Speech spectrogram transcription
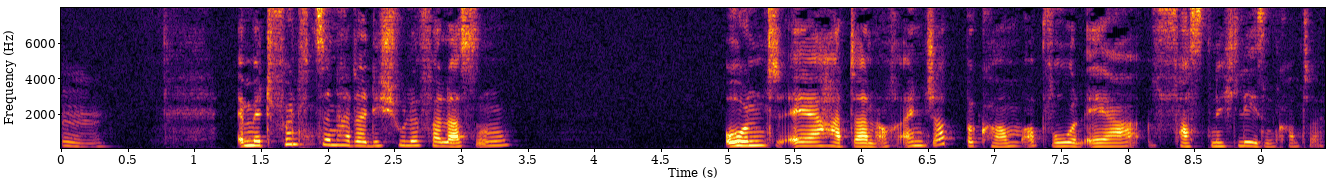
Mhm. Mit 15 hat er die Schule verlassen und er hat dann auch einen Job bekommen, obwohl er fast nicht lesen konnte.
